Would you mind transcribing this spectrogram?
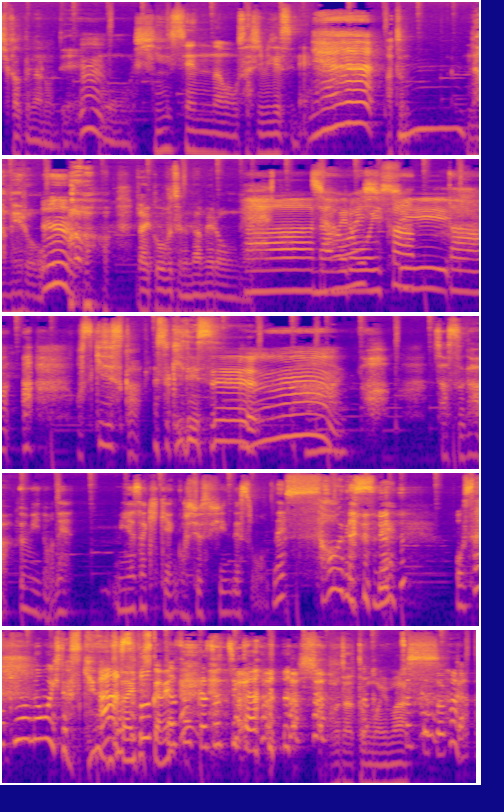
近くなので、うんもう新鮮なお刺身ですね。ねあとう、んなめろう。うん 大好物のなめろうも。あー、なめろう美味しかっい。た。あ、お好きですか？好きです。さすが、海のね、宮崎県ご出身ですもんね。そうですね。お酒を飲む人は好きなんじゃないですかね。そっかそっか、そっちか。そうだと思います。そっかそっか。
